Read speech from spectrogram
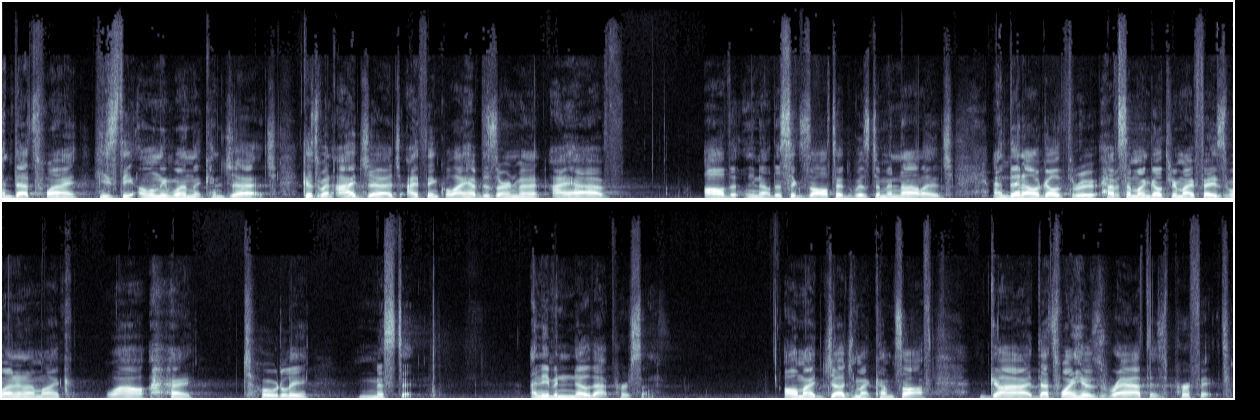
And that's why he's the only one that can judge. Because when I judge, I think, well, I have discernment, I have all the, you know, this exalted wisdom and knowledge. And then I'll go through, have someone go through my phase one, and I'm like, wow, I totally missed it. I didn't even know that person all my judgment comes off. God, that's why his wrath is perfect.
